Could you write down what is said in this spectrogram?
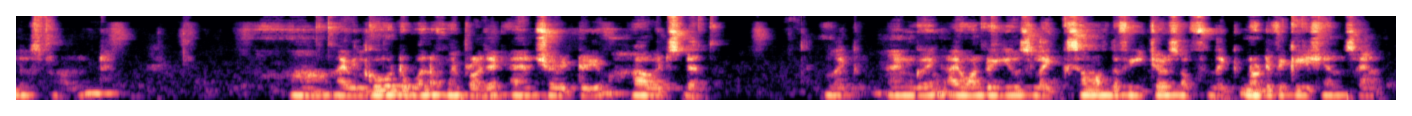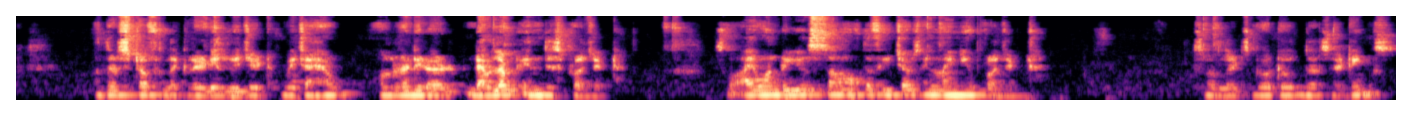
just uh, I will go to one of my project and show it to you how it's done. Like I'm going, I want to use like some of the features of like notifications and other stuff like radial widget which I have already developed in this project. So I want to use some of the features in my new project. So let's go to the settings,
